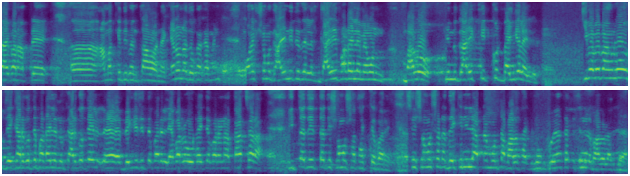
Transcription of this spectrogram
দায়বার আপনি আমাকে দিবেন, তা হয় না। কেন না ধোকা খাবেন? অনেক সময় গাড়ি নিতে দিলে, গাড়ি পাঠাইলাম এমন ভালো, কিন্তু গাড়ি কিটকুট বাইঙ্গে লাইলো। কীভাবে বাংলো যে কার্গোতে পাঠাইলেন কার্গোতে ভেঙে যেতে পারে লেবারও উঠাইতে পারে না, তাছাড়া ইত্যাদি ইত্যাদি সমস্যা থাকতে পারে। সেই সমস্যাটা দেখে নিলে আপনার মনটা ভালো থাকবে, কিন্তু কোরিয়ান সার্ভিস নিলে ভালো লাগবে না।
